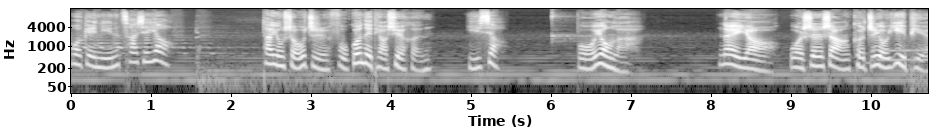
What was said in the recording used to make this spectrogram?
我给您擦些药。”他用手指抚过那条血痕，一笑：“不用了，那药我身上可只有一瓶，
